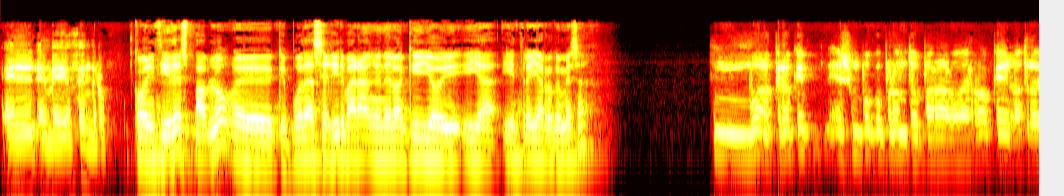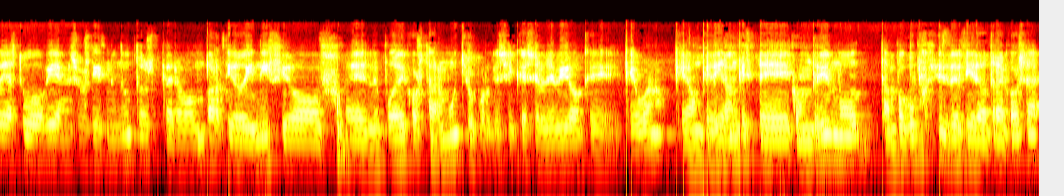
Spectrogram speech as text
el, el medio centro. ¿Coincides, Pablo, eh, que pueda seguir Barán en el banquillo y, entre ya Roque Mesa? Mm, bueno, creo que es un poco pronto para lo de Roque. El otro día estuvo bien esos 10 minutos, pero un partido de inicio eh, le puede costar mucho porque sí que se le vio que, que, bueno, que aunque digan que esté con ritmo, tampoco puedes decir otra cosa,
